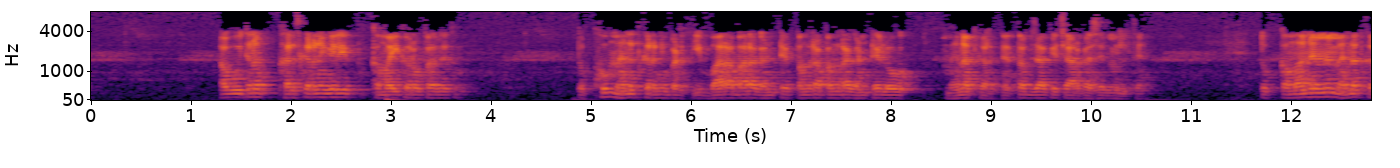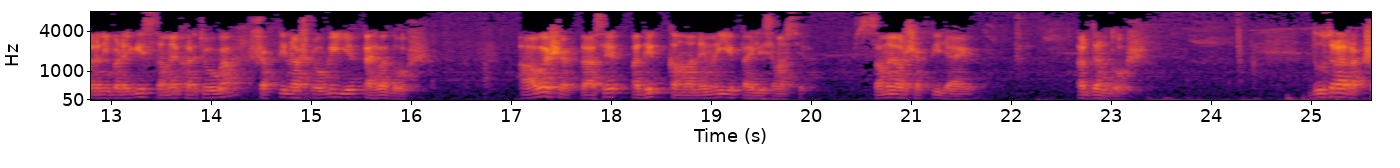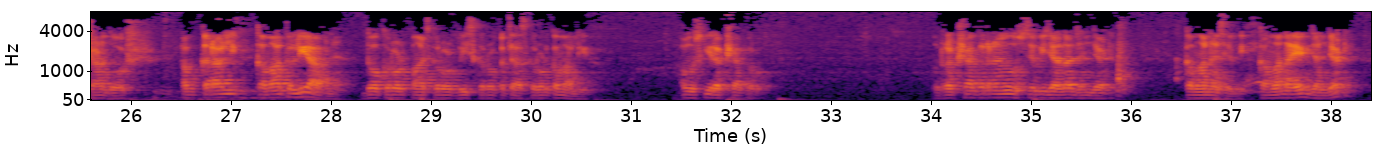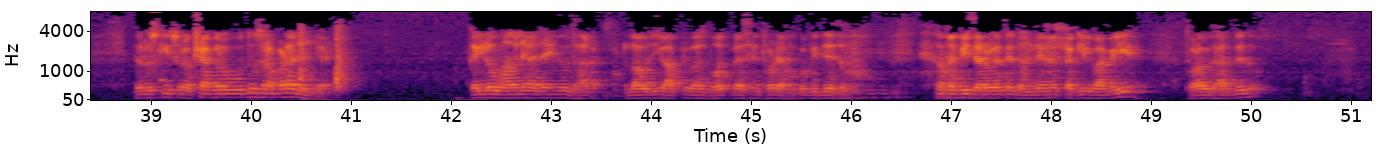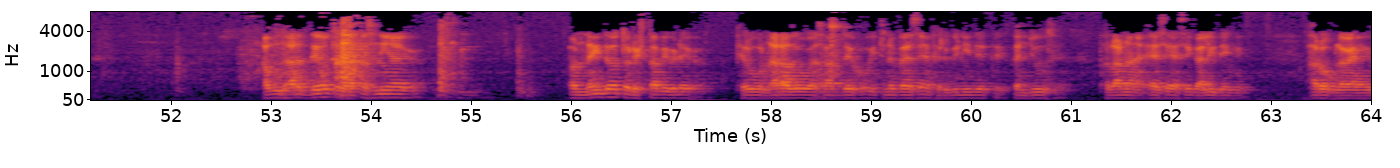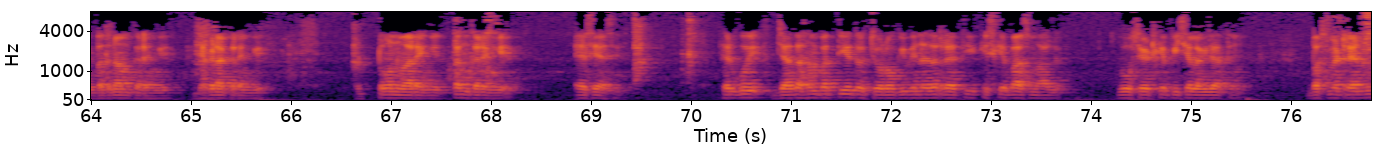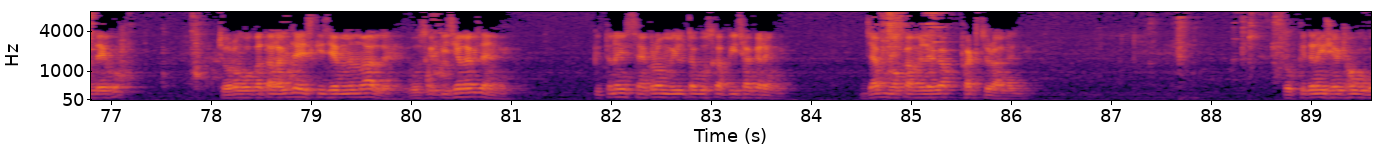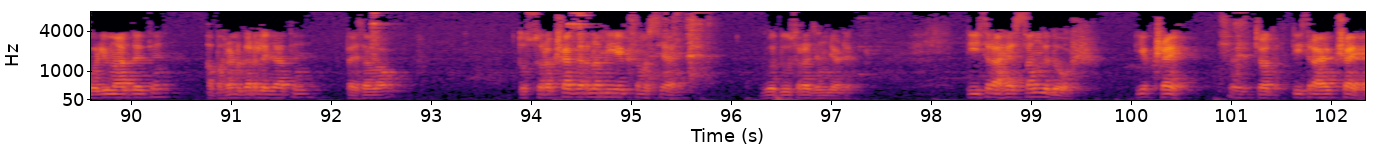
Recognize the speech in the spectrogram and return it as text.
अब वो इतना खर्च करने के लिए कमाई करो पहले तो। तो खूब मेहनत करनी पड़ती है। बारह बारह घंटे पंद्रह पंद्रह घंटे लोग मेहनत करते हैं, तब जाके चार पैसे मिलते हैं। तो कमाने में मेहनत करनी पड़ेगी, समय खर्च होगा, शक्ति नष्ट होगी, ये पहला दोष। आवश्यकता से अधिक कमाने में ये पहली समस्या। समय और शक्ति जाएगा। अर्जन दोष। दूसरा रक्षण दोष। अब करा ली, कमा तो लिया आपने। दो करोड़, पाँच करोड़, बीस करोड़, पचास करोड़ कमा लिया। अब उसकी रक्षा करो। रक्षा करने में उससे भी ज़्यादा झंझट। कमाने से भी। कमाना एक झंझट, फिर उसकी सुरक्षा करो, वो दूसरा बड़ा झंझट। कई लोग मांगने आ जाएँगे उधार। लाओ जी, आपके पास बहुत पैसे हैं, थोड़े हमको भी दे दो। हमें भी ज़रूरत है, धंधे में तकलीफ़ आ गई है, थोड़ा उधार दे दो। अब उधार दो तो वापस नहीं आएगा। और नहीं दो तो रिश्ता बिगड़ेगा। फिर वो नाराज़ होगा साहब देखो, इतने पैसे हैं, फिर भी नहीं देते, कंजूस है। फलाना ऐसे ऐसे गाली देंगे, आरोप लगाएँगे, बदनाम करेंगे, झगड़ा करेंगे, टोन मारेंगे, तंग करेंगे, ऐसे ऐसे। फिर कोई ज़्यादा संपत्ति है तो चोरों की भी नज़र रहती है, किसके पास माल है? वो सेठ के पीछे लग जाते हैं। बस में ट्रेन में देखो, चोरों को पता लग जाए इसकी जेब में माल है, वो उसके पीछे लग जाएँगे। कितने ही सैकड़ों मील तक उसका पीछा करेंगे। जब मौका मिलेगा फट चुरा लेंगे। तो कितने सेठों को गोली मार देते हैं अपहरण कर ले जाते हैं पैसा लाओ। तो सुरक्षा करना भी एक समस्या है वो दूसरा झंझट है। तीसरा है संग दोष ये क्षय। चौथा तीसरा है क्षय।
